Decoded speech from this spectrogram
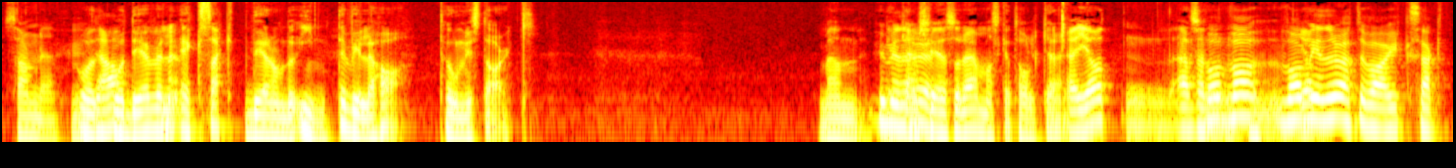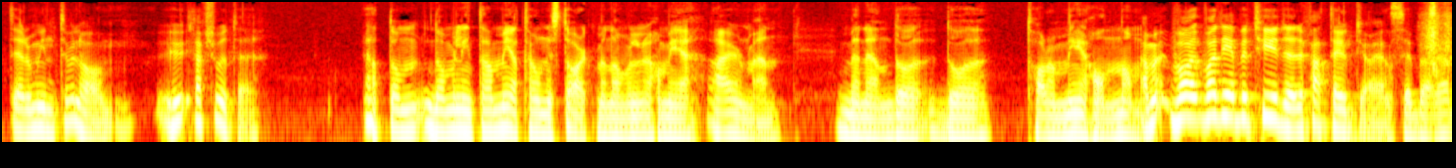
sa de det? Mm. och, Ja, och det är väl men- exakt det de då inte ville ha, Tony Stark. Men Hur det menar kanske du? är sådär man ska tolka det. Ja, jag, alltså, vad vad, vad jag, menar du att det var exakt det de inte vill ha? Hur, jag förstår inte. Att de, de vill inte ha med Tony Stark, men de vill ha med Iron Man. Men ändå, då tar de med honom. Ja, men vad, vad det betyder, det fattar inte jag ens i början.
